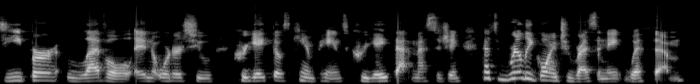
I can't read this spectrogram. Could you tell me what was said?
deeper level in order to create those campaigns, create that messaging that's really going to resonate with them.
